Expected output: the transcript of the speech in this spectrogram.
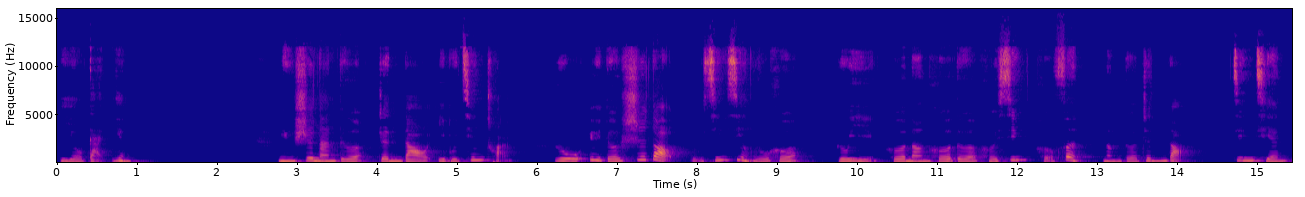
必有感应。名师难得，真道亦不轻传。汝欲得师道。汝心性如何？汝以何能、何德、何心、何分，能得真道？金钱、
